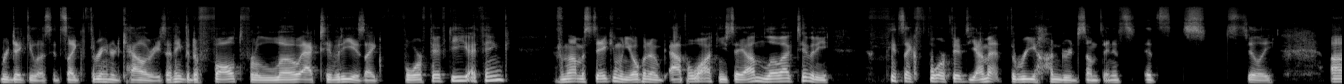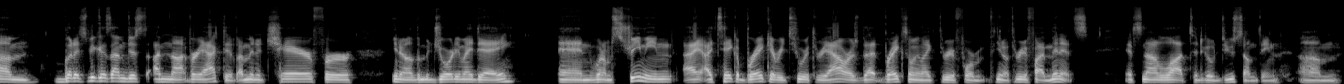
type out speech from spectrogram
ridiculous. It's like 300 calories. I think the default for low activity is like 450. I think, if I'm not mistaken, when you open an Apple Watch and you say I'm low activity, it's like 450. I'm at 300 something. It's it's silly. Um, but it's because I'm just I'm not very active. I'm in a chair for you know the majority of my day. And when I'm streaming, I, I take a break every two or three hours, but that break's only like three or four, you know, three to five minutes. It's not a lot to go do something. Um,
